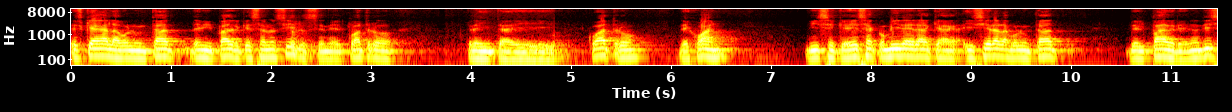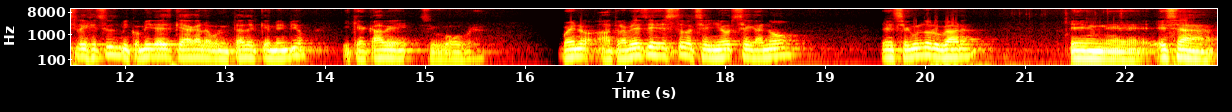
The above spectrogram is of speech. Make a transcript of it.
es que haga la voluntad de mi Padre que está en los cielos, en el 4.34 de Juan, dice que esa comida era que hiciera la voluntad del Padre. ¿no? Dice Jesús, mi comida es que haga la voluntad del que me envió y que acabe su obra. Bueno, a través de esto el Señor se ganó el segundo lugar en eh, esa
